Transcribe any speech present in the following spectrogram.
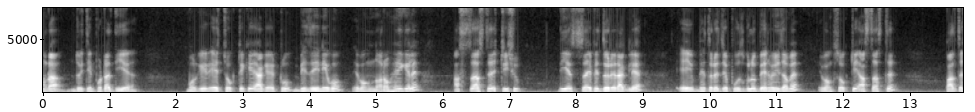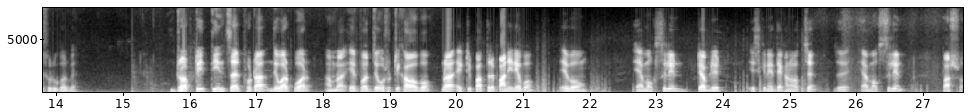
আমরা দুই তিন ফোঁটা দিয়ে মুরগির এই চোখটিকে আগে একটু ভিজিয়ে নেব এবং নরম হয়ে গেলে আস্তে আস্তে টিস্যু দিয়ে চাইফে ধরে রাখলে এই ভেতরে যে পুজগুলো বের হয়ে যাবে এবং চোখটি আস্তে আস্তে পালতে শুরু করবে। ড্রপটি তিন চার ফোঁটা দেওয়ার পর আমরা এরপর যে ওষুধটি খাওয়াবো, আমরা একটি পাত্রে পানি নেব এবং অ্যামক্সিলিন ট্যাবলেট স্ক্রিনে দেখানো হচ্ছে যে অ্যামক্সিলিন পাঁচশো।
